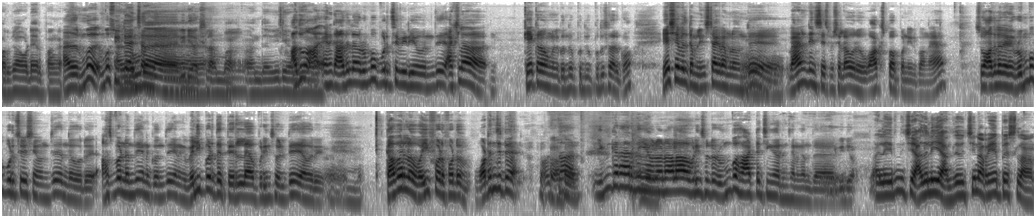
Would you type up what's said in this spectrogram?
பர்காவோட இருப்பாங்க. அது ரொம்ப ரொம்ப ஸ்வீட்டா இருந்துச்சு அந்த வீடியோ ஆக்சுவலா ஆமா அந்த வீடியோ அதுவும் எனக்கு அதுல ரொம்ப பிடிச்ச வீடியோ வந்து ஆக்சுவலா கேட்குறவங்களுக்கு வந்து புது புதுசா இருக்கும். ஏஷியாவில் தமிழ் இன்ஸ்டாகிராம்ல வந்து வேலண்டைன்ஸ் டே ஸ்பெஷலாக ஒரு வாக்ஸ் பாப் பண்ணியிருப்பாங்க ஸோ அதில் எனக்கு ரொம்ப பிடிச்ச விஷயம் வந்து அந்த ஒரு ஹஸ்பண்ட் வந்து எனக்கு வந்து எனக்கு வெளிப்படுத்த தெரில அப்படின்னு சொல்லிட்டு அவர் கவரில் ஒய்ஃபோட ஃபோட்டோ உடஞ்சிட்டேன். எங்கடா இருந்தீங்க இவ்வளோ நாளா? அப்படின்னு சொல்லிட்டு ரொம்ப ஹார்ட் டச்சிங்காக இருந்துச்சு எனக்கு அந்த வீடியோ அதில் இருந்துச்சு. அதுலேயே அதை வச்சு நிறைய பேசலாம்.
